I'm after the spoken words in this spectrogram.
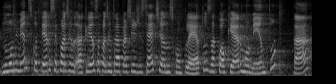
No movimento escoteiro, você pode, a criança pode entrar a partir de 7 anos completos, a qualquer momento, tá?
